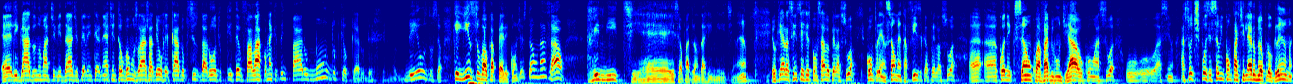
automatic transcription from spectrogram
é, ligado numa atividade pela internet. Então vamos lá, já deu o recado, eu preciso dar outro, que devo falar, como é que tem para o mundo que eu quero descer. Meu Deus do céu. Que isso, Val Capelli? Congestão nasal. Rinite, é, esse é o padrão da rinite, né? Eu quero assim ser responsável pela sua compreensão metafísica, pela sua uh, uh, conexão com a vibe mundial, com a sua, o, o, assim, a sua disposição em compartilhar o meu programa.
